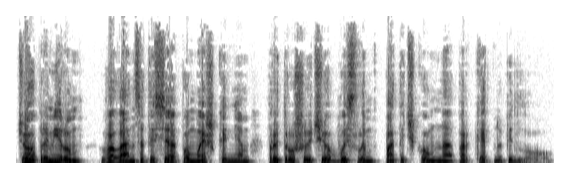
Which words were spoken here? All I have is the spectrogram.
Чого, приміром, валанцатися помешканням, притрушуючи обвислим патичком на паркетну підлогу?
